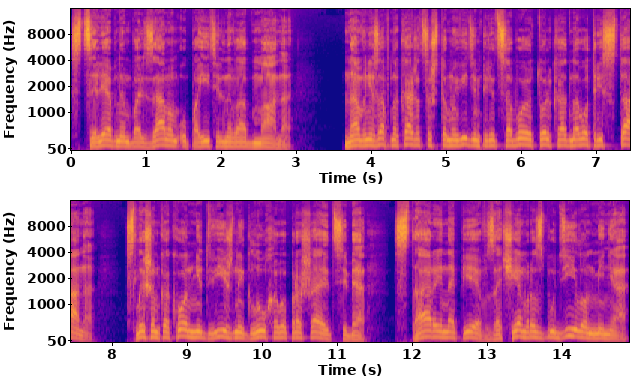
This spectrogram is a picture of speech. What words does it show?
с целебным бальзамом упоительного обмана. Нам внезапно кажется, что мы видим перед собою только одного Тристана — Слышим, как он, недвижный, глухо вопрошает себя. «Старый напев, зачем разбудил он меня?»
